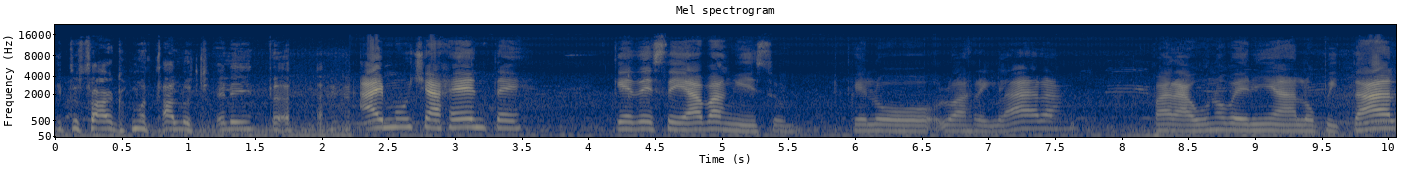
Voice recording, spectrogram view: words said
Y tú sabes cómo están los chelitos. Hay mucha gente que deseaban eso, que lo, lo arreglaran para uno venir al hospital.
